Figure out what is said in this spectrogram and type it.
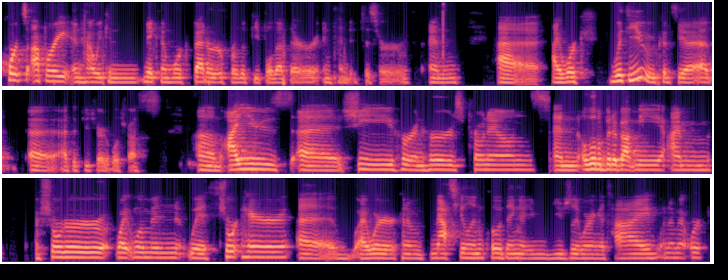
courts operate and how we can make them work better for the people that they're intended to serve. And uh, I work with you, Qudsiya, at, uh, at the Pew Charitable Trust. Um, I use uh, she, her, and hers pronouns. And a little bit about me I'm a shorter white woman with short hair. Uh, I wear kind of masculine clothing. I'm usually wearing a tie when I'm at work.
